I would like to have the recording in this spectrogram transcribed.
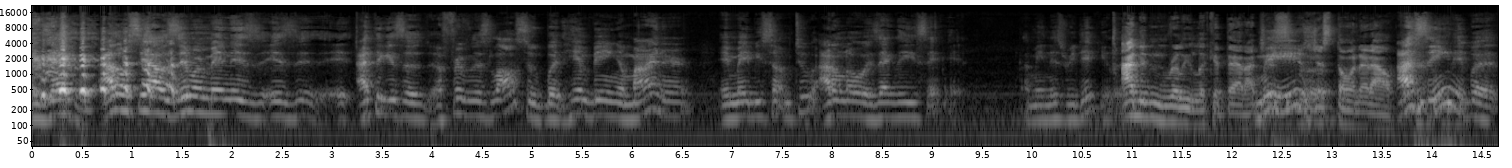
exactly. I don't see how Zimmerman is is. is I think it's a, a frivolous lawsuit, but him being a minor, it may be something too. I don't know exactly he said. I mean, it's ridiculous. I didn't really look at that. I Me just was just throwing that out. I seen it, but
